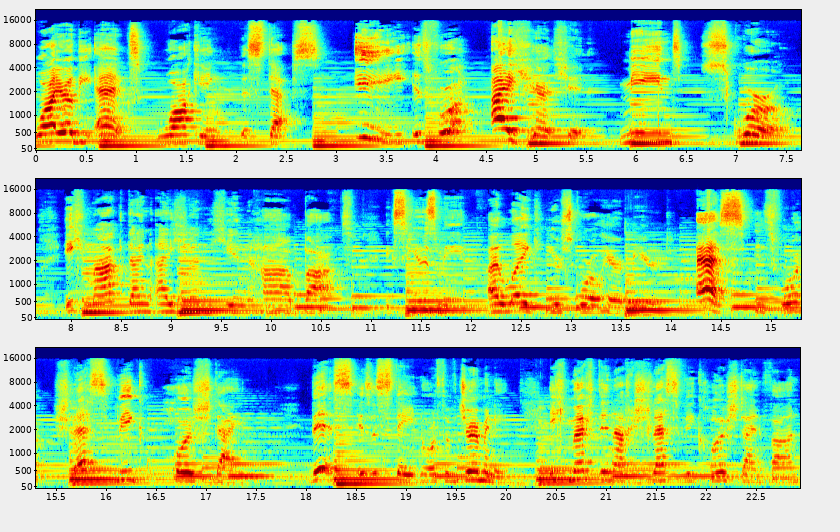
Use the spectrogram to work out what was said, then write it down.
why are the eggs walking the steps? E is for Eichhörnchen, means squirrel. Ich mag dein Eichhörnchenhaarbart. Excuse me, I like your squirrel hair beard. S is for Schleswig-Holstein. This is a state north of Germany. Ich möchte nach Schleswig-Holstein fahren,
